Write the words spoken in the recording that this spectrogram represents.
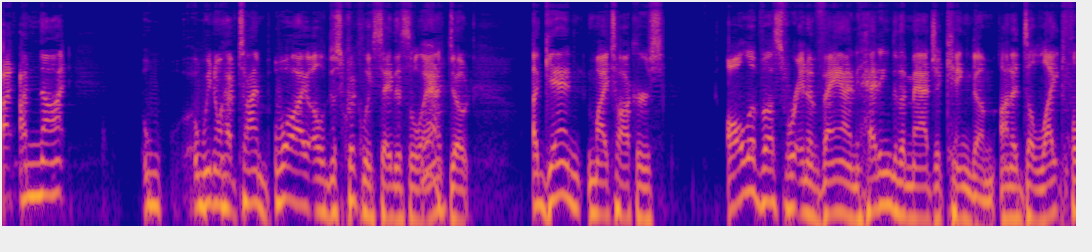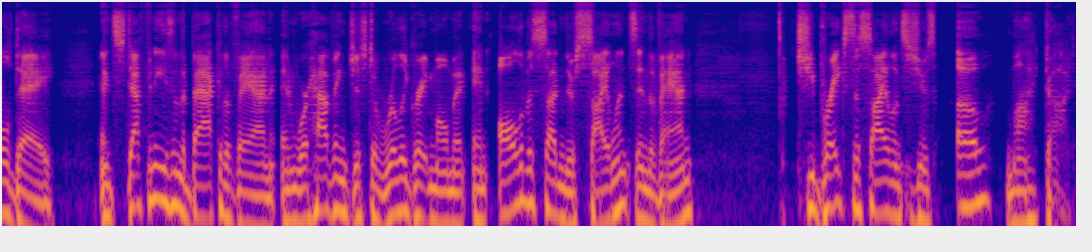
I I'm not. We don't have time. Well, I, I'll just quickly say this little Yeah. anecdote. Again, my talkers, all of us were in a van heading to the Magic Kingdom on a delightful day, and Stephanie's in the back of the van, and we're having just a really great moment. And all of a sudden, there's silence in the van. She breaks the silence and she goes, "Oh my god,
